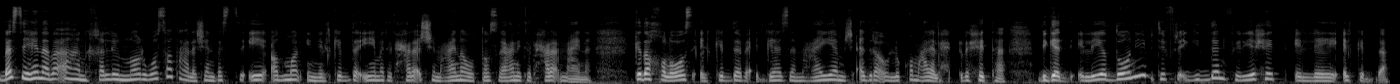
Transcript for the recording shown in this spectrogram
بس هنا بقى هنخلي النار وسط علشان بس إيه أضمن إن الكبدة إيه ما تتحرقش معانا والطاسه يعني تتحرق معانا. كده خلاص الكبدة بقت جاهزة معايا مش قادرة أقول لكم على ريحتها. بجد اللي هي الضاني بتفرق جدا في ريحة ال- الكبدة.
